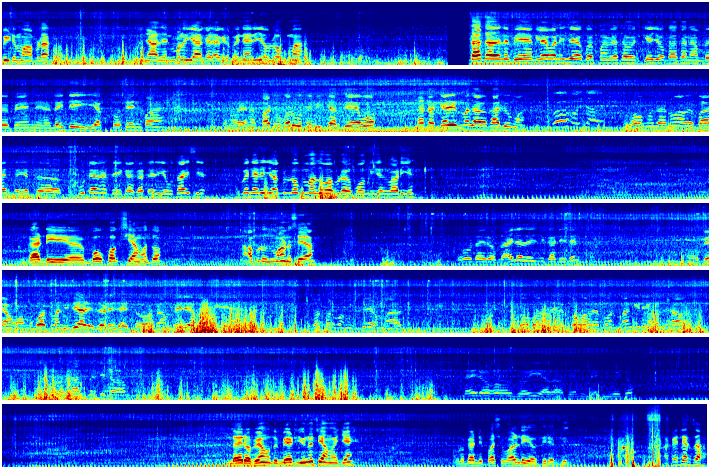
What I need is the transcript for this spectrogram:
બીડમાં આપણા. ત્યાં જઈને મળી આગળ આગળ બિનેરિયા બ્લોકમાં કાકા ને ભેંક લેવાની છે, કોઈ પણ વ્યથા હોય કહેજો, કાકાને આપણે ભેંને લઈ દઈએ એક તો છે ને પાસે. હવે એને ખાડું કરવું છે, વિચાર છે એવો. કાકા, કેવી મજા આવે ખાડુમાં બહુ મજા ન આવે ભાઈ, કંઈ એક ફૂટે નથી કાંઈ ઘટે એવું થાય છે. બને રહીજો આગળ લોકમાં તો આપણે પોગી જાય વાડીએ ગાડી બહુ ફગશે આમાં તો. આપણું જ વણ છે આ. તો ડાયરો આપણે હાલ્યા જાય છે ગાડી લઈને. બે હું આમ ગોતવાની જાય તો કામ બાકી રખડવાનું છે આમાં ગોવાળ ફોન માંગી રહી ગયું આવ સાફ કરી દીધો ડાયરો આપણે શું બેઠી હોય તો ડાયરો ભેવું તો બેઠ્યું નથી આમાં ક્યાંય. આપણે ગાડી પાછી વાળી આવતી રહેતી આ કેટલાક જા.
